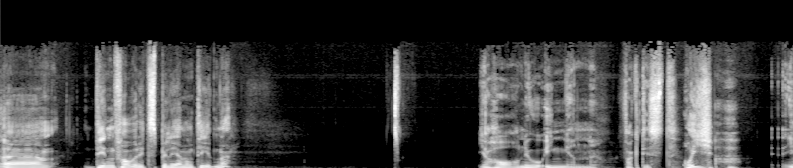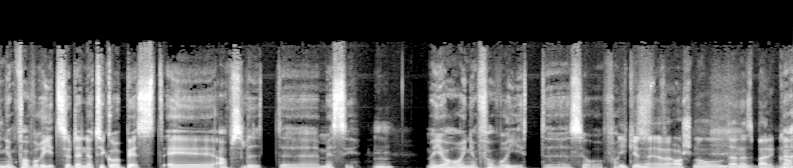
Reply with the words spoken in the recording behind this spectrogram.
Eh, Din favorittspiller gjennom tidene? Jeg har nå ingen faktisk. Oi! ingen favorit. Så den jeg syns er best, er absolut uh, Messi. Mm. Men jeg har ingen favorit eh, så faktisk. Ikke Arsenal, Dennis Bergkamp.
